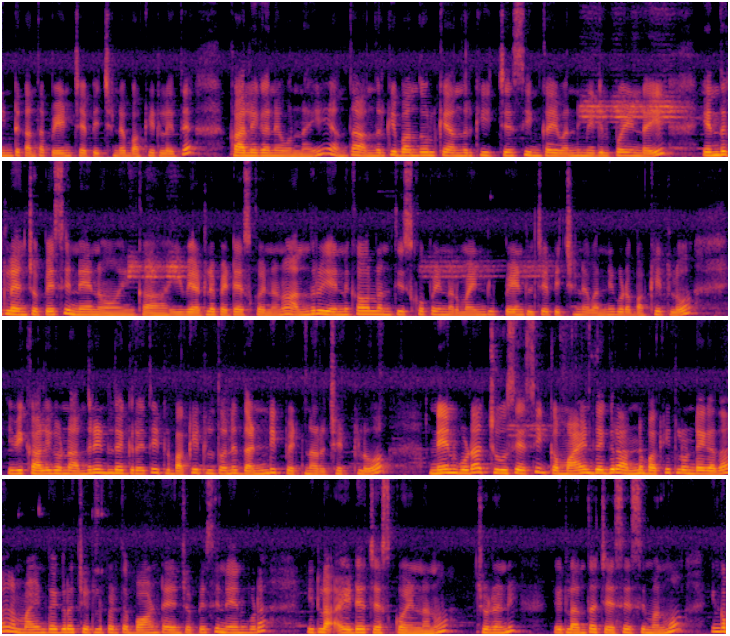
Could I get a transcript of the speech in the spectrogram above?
ఇంటికి అంతా పెయింట్ చేపించిండే బకెట్లు అయితే ఖాళీగానే ఉన్నాయి. అంతా అందరికీ బంధువులకి అందరికీ ఇచ్చేసి ఇంకా ఇవన్నీ మిగిలిపోయిండాయి ఎందుకులే అని చెప్పేసి నేను ఇంకా ఇవి అట్లా పెట్టేసుకున్నాను. అందరూ ఎన్ని కావాలని తీసుకుపోయినారు మా ఇంట్లో పెయింట్లు చేపించిండేవన్నీ కూడా బకెట్లు. ఇవి ఖాళీగా ఉండే అందరి ఇంటి దగ్గర అయితే ఇట్లా బకెట్లతోనే దండికి పెట్టినారు చెట్లు. నేను కూడా చూసేసి ఇంకా మా ఇంటి దగ్గర అన్ని బకెట్లు ఉండే కదా మా ఇంటి దగ్గర చెట్లు పెడితే బాగుంటాయని చెప్పేసి నేను కూడా ఇట్లా ఐడియా చేసుకున్నాను చూడండి. ఇట్లా అంతా చేసేసి మనము. ఇంకా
